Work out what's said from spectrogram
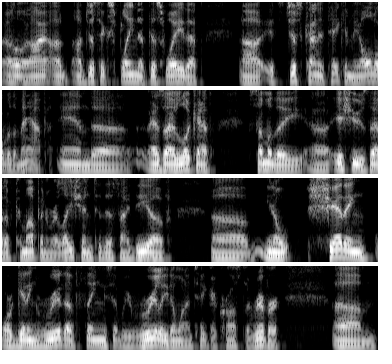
oh, I, will just explain it this way that. Uh, it's just kind of taken me all over the map, and as I look at some of the uh, issues that have come up in relation to this idea of, uh, you know, shedding or getting rid of things that we really don't want to take across the river. Um,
